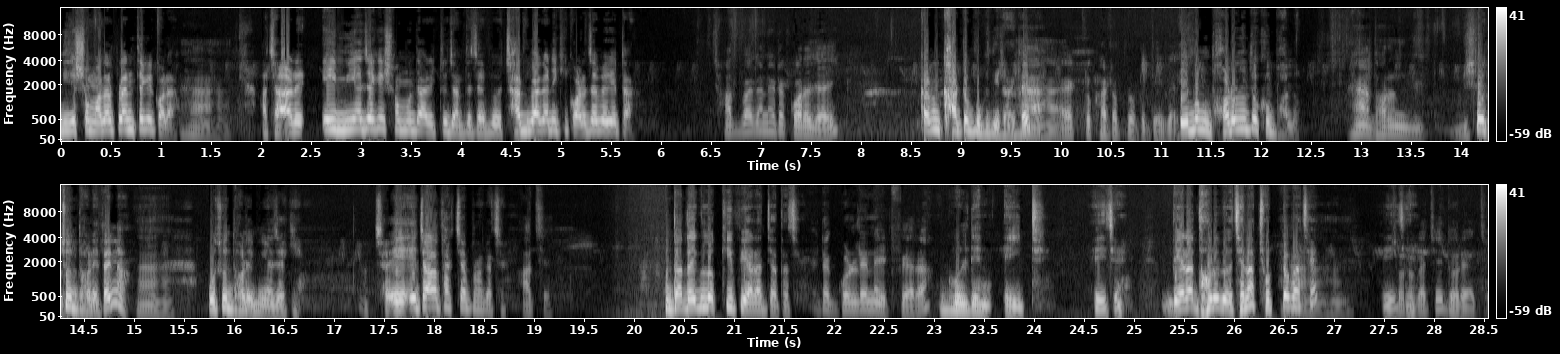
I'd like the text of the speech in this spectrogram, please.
নিজস্ব মাদার প্ল্যান থেকে করা? হ্যাঁ হ্যাঁ। আচ্ছা আর এই মিয়াজাকি সম্বন্ধে আর একটু জানতে চাইব ছাদ বাগানে কি করা যাবে এটা? ছাদ বাগানে এটা করা যায়। কারণ খাটো প্রকৃতির হয় তাই হ্যাঁ হ্যাঁ একটু খাটো প্রকৃতির গাছ। এবং ধরনও তো খুব ভালো। হ্যাঁ ধরুন প্রচুর ধরে তাই না? হ্যাঁ হ্যাঁ। প্রচুর ধরে মিয়াজাকি আচ্ছা এ চারা থাকছে আপনার কাছে? আছে। দাদা এগুলো কি পেয়ারার জাত আছে? এটা গোল্ডেন এইট পেয়ারা। গোল্ডেন এইট এই যে। পেয়ারা ধরে রয়েছে না ছোট্ট হ্যাঁ, গাছে? হ্যাঁ, হ্যাঁ। ছোট গাছেই ধরে আছে।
